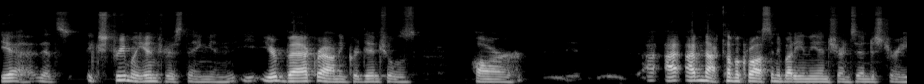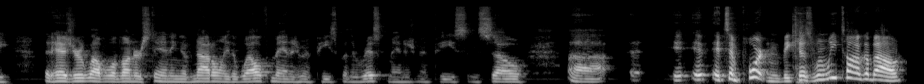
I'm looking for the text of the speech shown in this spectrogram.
Yeah, that's extremely interesting. And your background and credentials are I, have not come across anybody in the insurance industry that has your level of understanding of not only the wealth management piece but the risk management piece. And so uh, it, it's important because when we talk about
